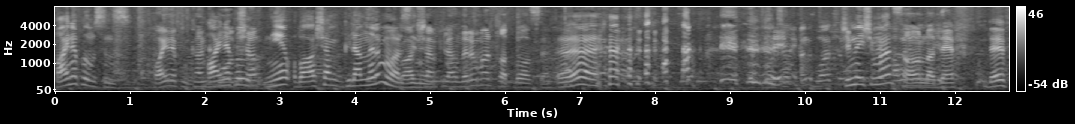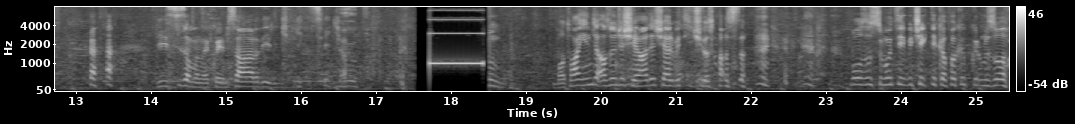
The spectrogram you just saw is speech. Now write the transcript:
Pineapple mısınız? Pineapple kanka bu Pineapple akşam niye? Bu akşam planları mı var bu senin? akşam planlarım var tatlı olsa. Ee. Kanka bu akşam Şimdi ne işin var? Sağırla def. Def. Giysiz amına koyayım. Sağır değil. Gerizekalı. Oğlum, Batuhan yenince az önce şehadet şerbeti içiyordu aslında. Bozdu smoothie bir çekti kafa kıpkırmızı oldu.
